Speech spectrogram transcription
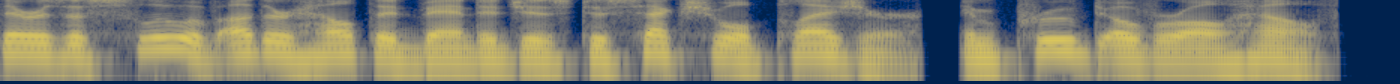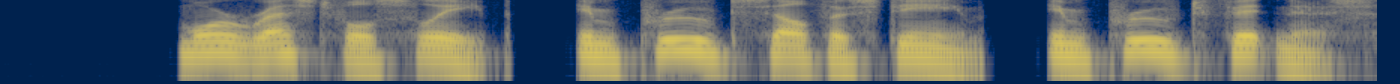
There is a slew of other health advantages to sexual pleasure improved overall health, more restful sleep, improved self esteem, improved fitness,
